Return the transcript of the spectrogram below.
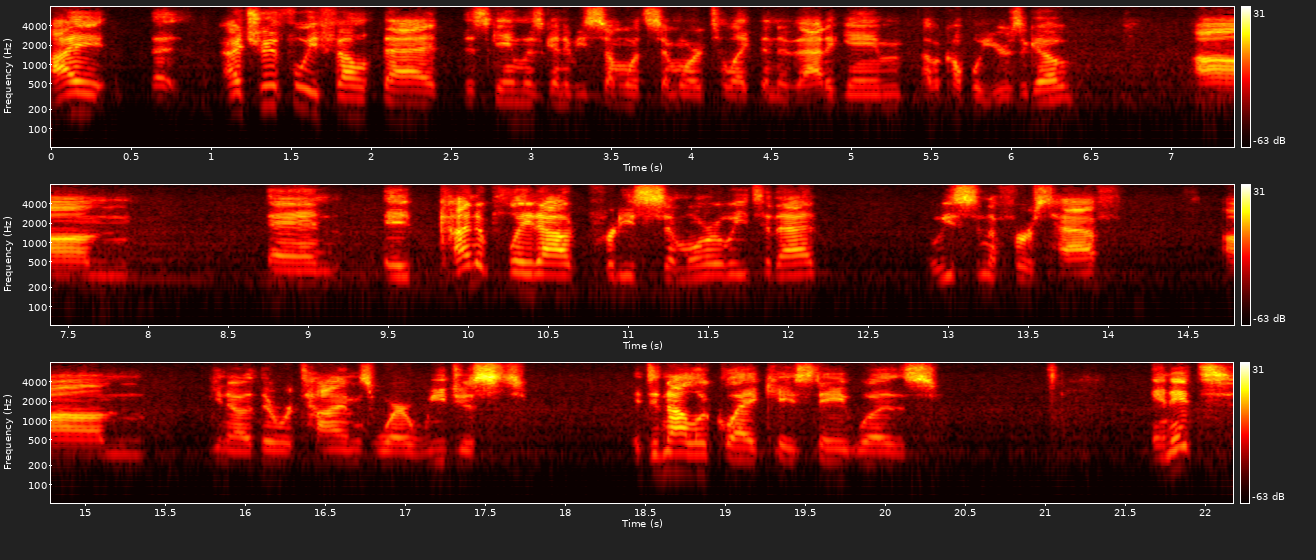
I uh, I truthfully felt that this game was going to be somewhat similar to like the Nevada game of a couple years ago, um, and it kind of played out pretty similarly to that, at least in the first half. Um, you know, there were times where we just it did not look like K State was in it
